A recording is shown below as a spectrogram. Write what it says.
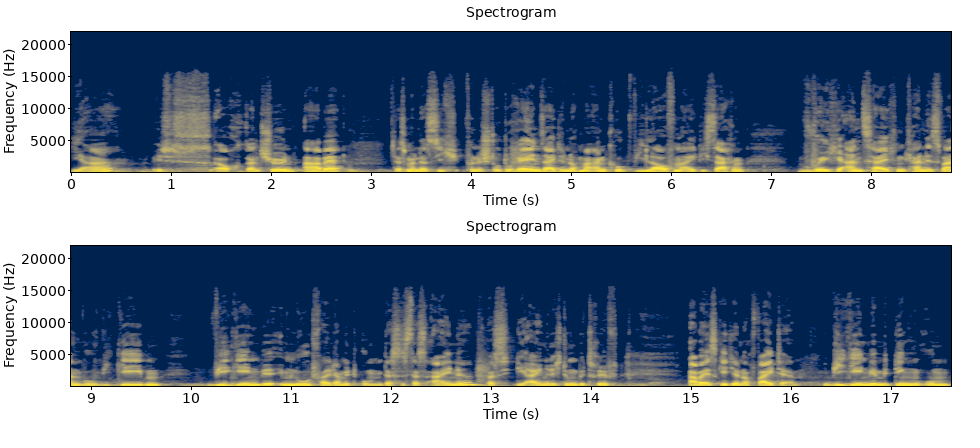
Ja, ist auch ganz schön, aber dass man das sich von der strukturellen Seite nochmal anguckt, wie laufen eigentlich Sachen, welche Anzeichen kann es wann, wo, wie geben, wie gehen wir im Notfall damit um. Das ist das eine, was die Einrichtung betrifft. Aber es geht ja noch weiter. Wie gehen wir mit Dingen um,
